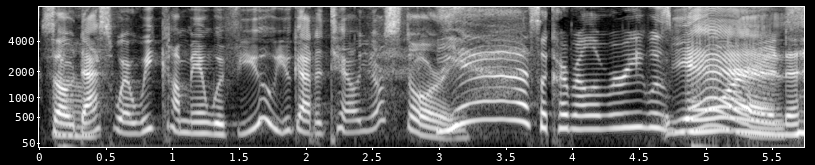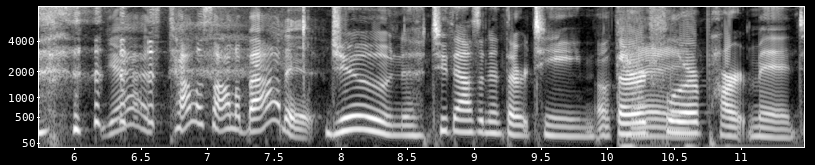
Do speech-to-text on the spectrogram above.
So um, that's where we come in with you. You got to tell your story. yeah, so Carmela Marie was born. Yes. yes. Tell us all about it. June 2013, Okay. third floor apartment.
